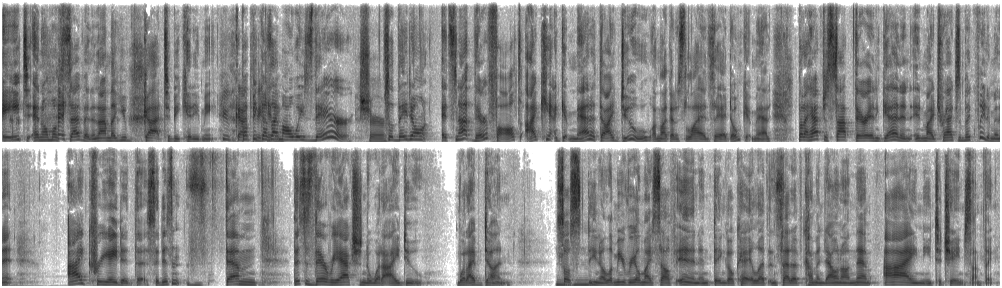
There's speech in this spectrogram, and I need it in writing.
eight and almost seven, and I'm like, you've got to be kidding me. You've got but to be because kidding. I'm always there, Sure. So they don't. It's not their fault. I can't get mad at them. I do. I'm not going to lie and say I don't get mad, but I have to stop there and again in, in my tracks and be like, wait a minute, I created this. It isn't them. This is their reaction to what I do, what I've done. So Mm-hmm. you know, let me reel myself in and think, okay, let instead of coming down on them, I need to change something.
